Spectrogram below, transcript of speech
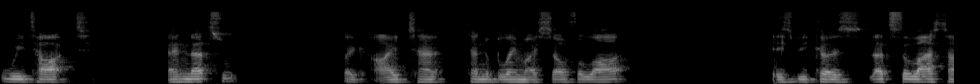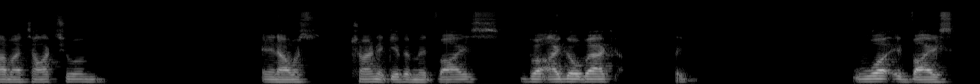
We talked, and that's like I tend tend to blame myself a lot. Is because that's the last time I talked to him, and I was trying to give him advice, but I go back, like, what advice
